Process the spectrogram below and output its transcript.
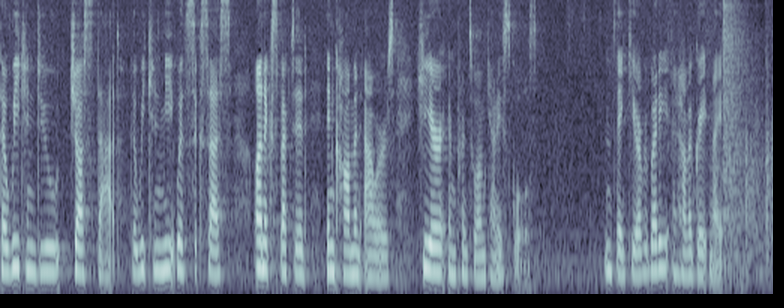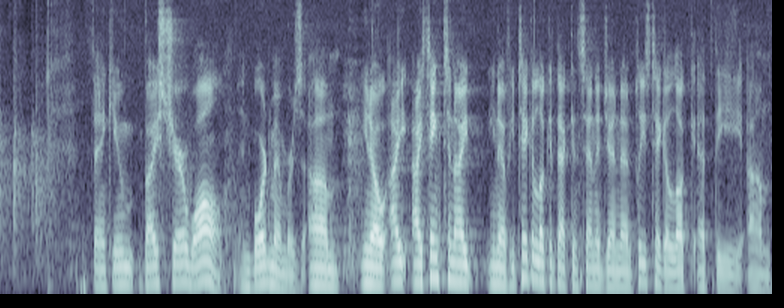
that we can do just that, that we can meet with success unexpected in common hours here in Prince William County Schools. And thank you, everybody, and have a great night. Thank you, Vice Chair Wall and board members. Um, you know, I, I think tonight, you know, if you take a look at that consent agenda, and please take a look at the um,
